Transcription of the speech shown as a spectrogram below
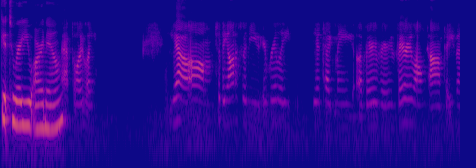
get to where you are now? Absolutely. Yeah, um, to be honest with you, it really did take me a very, very, very long time to even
